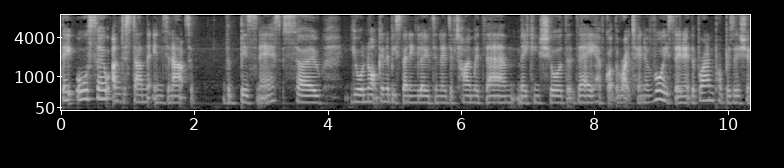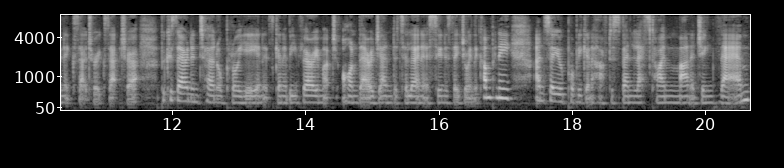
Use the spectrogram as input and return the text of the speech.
They also understand the ins and outs of the business. So you're not going to be spending loads and loads of time with them, making sure that they have got the right tone of voice, they know the brand proposition, etc., etc., because they're an internal employee and it's going to be very much on their agenda to learn it as soon as they join the company. And so you're probably going to have to spend less time managing them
